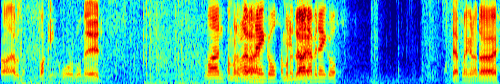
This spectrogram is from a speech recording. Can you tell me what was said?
Oh, that was a fucking horrible nade. Hold on. I'm gonna I don't have an die. angle. I'm gonna Do not die. have an angle. Definitely gonna die.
